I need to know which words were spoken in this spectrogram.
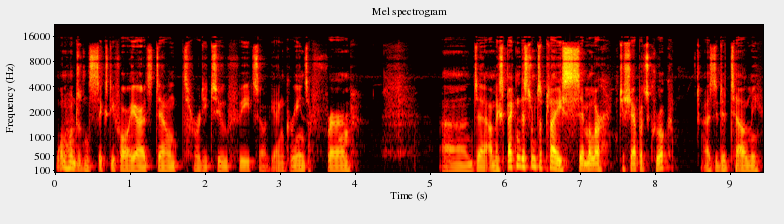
164 yards down 32 feet. So again, greens are firm. And uh, I'm expecting this one to play similar to Shepherd's Crook, as he did tell me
